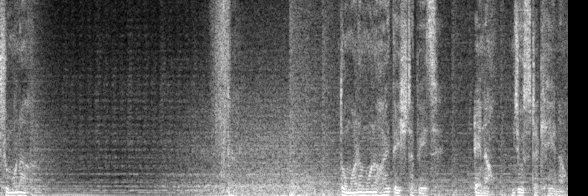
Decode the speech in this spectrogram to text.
সুমনা, তোমারও মনে হয় তেষ্টা পেয়েছে। এ নাও, জুসটা খেয়ে নাও।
